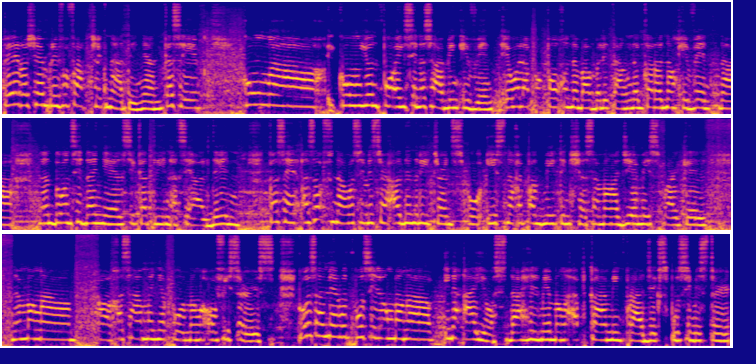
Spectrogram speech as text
Pero syempre, fact check natin yan kasi kung ah, kung yun po ay sinasabing event, eh wala pa po ako nababalitang nagkaroon ng event na nandoon si Daniel, si Catherine at si Alden. Kasi as of now, si Mr. Alden Richards po is nakipag-meeting siya sa mga GMA Sparkle na mga ah, kasama niya po, mga officers. Kung saan meron po silang mga inaayos dahil may mga upcoming projects po si Mr.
